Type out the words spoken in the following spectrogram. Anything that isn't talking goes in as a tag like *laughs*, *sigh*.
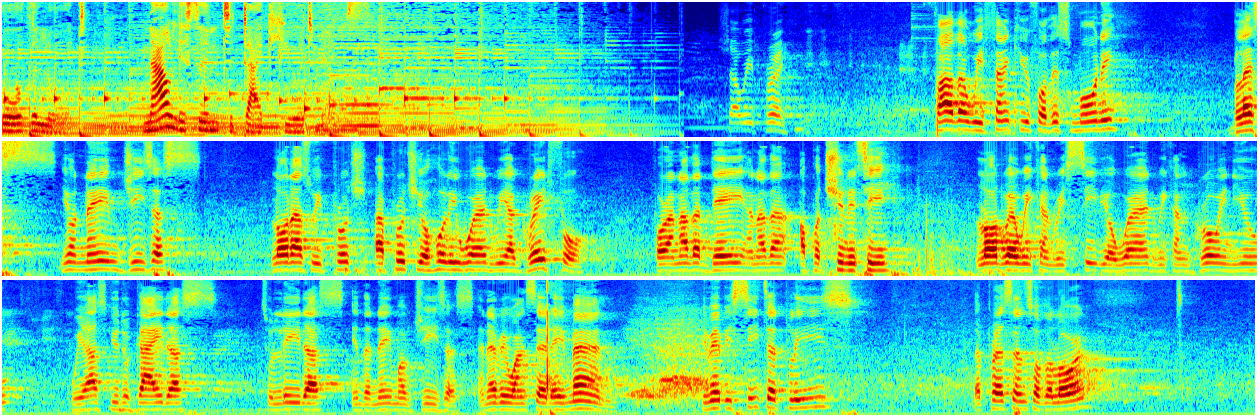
for the Lord. Now listen to Dag Heward Mills. Shall we pray? Father, we thank you for this morning. Bless your name, Jesus. Lord, as we approach, approach your holy word, we are grateful for another day, another opportunity. Lord, where we can receive your word, we can grow in you. We ask you to guide us, to lead us in the name of Jesus. And everyone said, Amen. Amen. You may be seated, please. The presence of the Lord.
